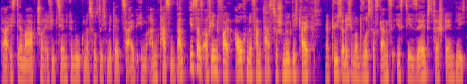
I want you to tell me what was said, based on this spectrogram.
da ist der Markt schon effizient genug und das wird sich mit der Zeit eben anpassen. Dann ist das auf jeden Fall auch eine fantastische Möglichkeit. Natürlich seid euch immer bewusst, das Ganze ist hier selbstverständlich.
